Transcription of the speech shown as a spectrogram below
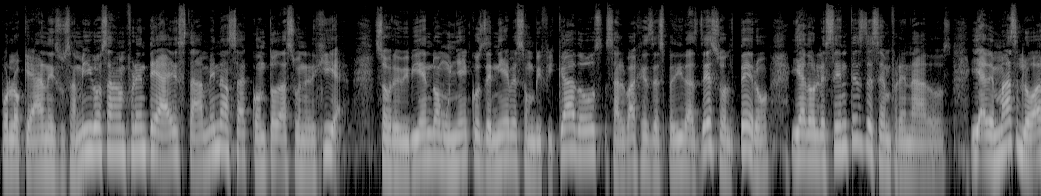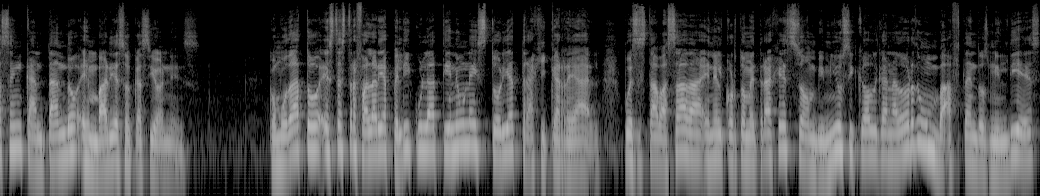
por lo que Ana y sus amigos harán frente a esta amenaza con toda su energía, sobreviviendo a muñecos de nieve zombificados, salvajes despedidas de soltero y adolescentes desenfrenados, y además lo hacen cantando en varias ocasiones. Como dato, esta estrafalaria película tiene una historia trágica real, pues está basada en el cortometraje Zombie Musical ganador de un BAFTA en 2010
